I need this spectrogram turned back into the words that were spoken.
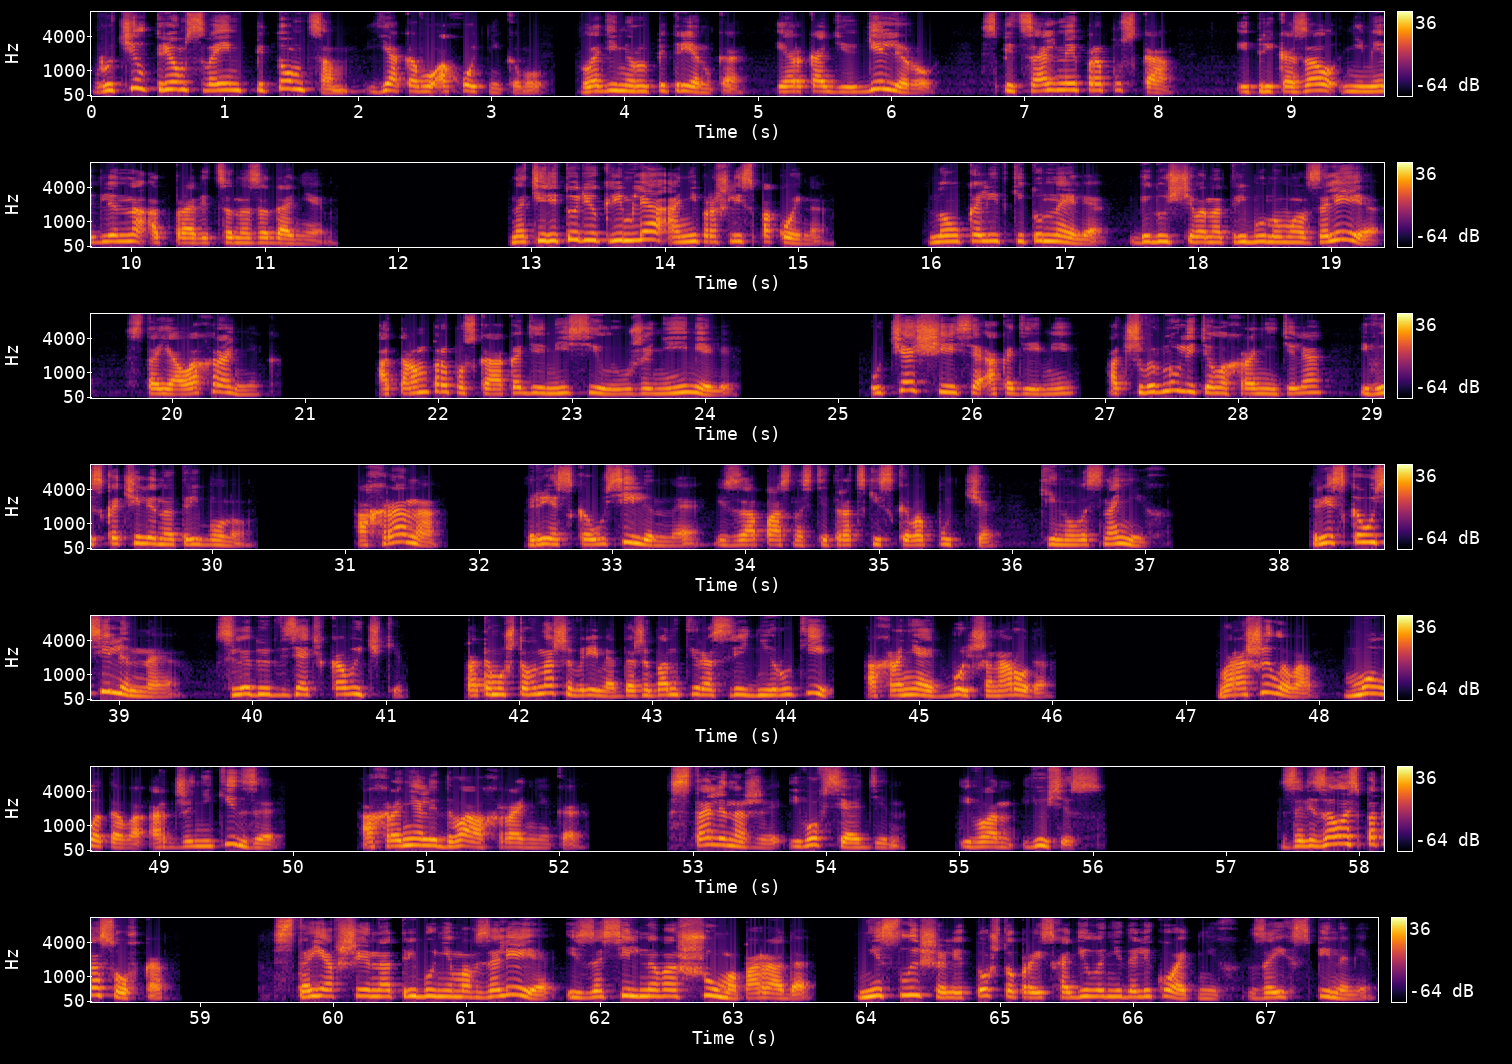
вручил трем своим питомцам Якову Охотникову, Владимиру Петренко и Аркадию Геллеру специальные пропуска и приказал немедленно отправиться на задание. На территорию Кремля они прошли спокойно. Но у калитки туннеля, ведущего на трибуну Мавзолея, стоял охранник. А там пропуска Академии силы уже не имели. Учащиеся Академии отшвырнули телохранителя и выскочили на трибуну. Охрана, резко усиленная из-за опасности троцкистского путча, кинулась на них. Резко усиленная следует взять в кавычки, потому что в наше время даже банкира средней руки охраняет больше народа. Ворошилова, Молотова, Орджоникидзе охраняли два охранника. Сталина же и вовсе один – Иван Юсис. Завязалась потасовка. Стоявшие на трибуне Мавзолея из-за сильного шума парада не слышали то, что происходило недалеко от них, за их спинами.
